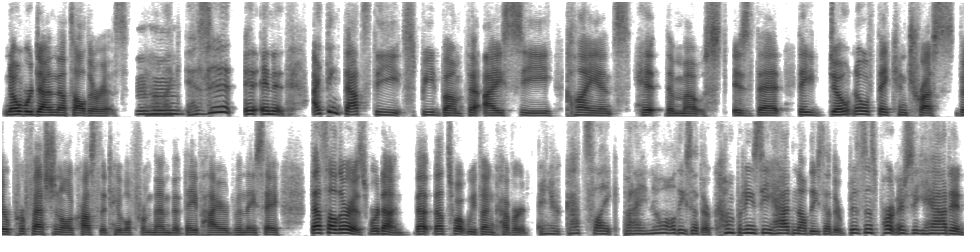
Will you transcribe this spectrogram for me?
no, we're done. That's all there is. Mm-hmm. Like, is it? And it, I think that's the speed bump that I see clients hit the most is that they don't know if they can trust their professional across the table from them that they've hired when they say, that's all there is. We're done. That that's what we've uncovered. And your gut's like, but I know all these other companies he had and all these other business partners he had. And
